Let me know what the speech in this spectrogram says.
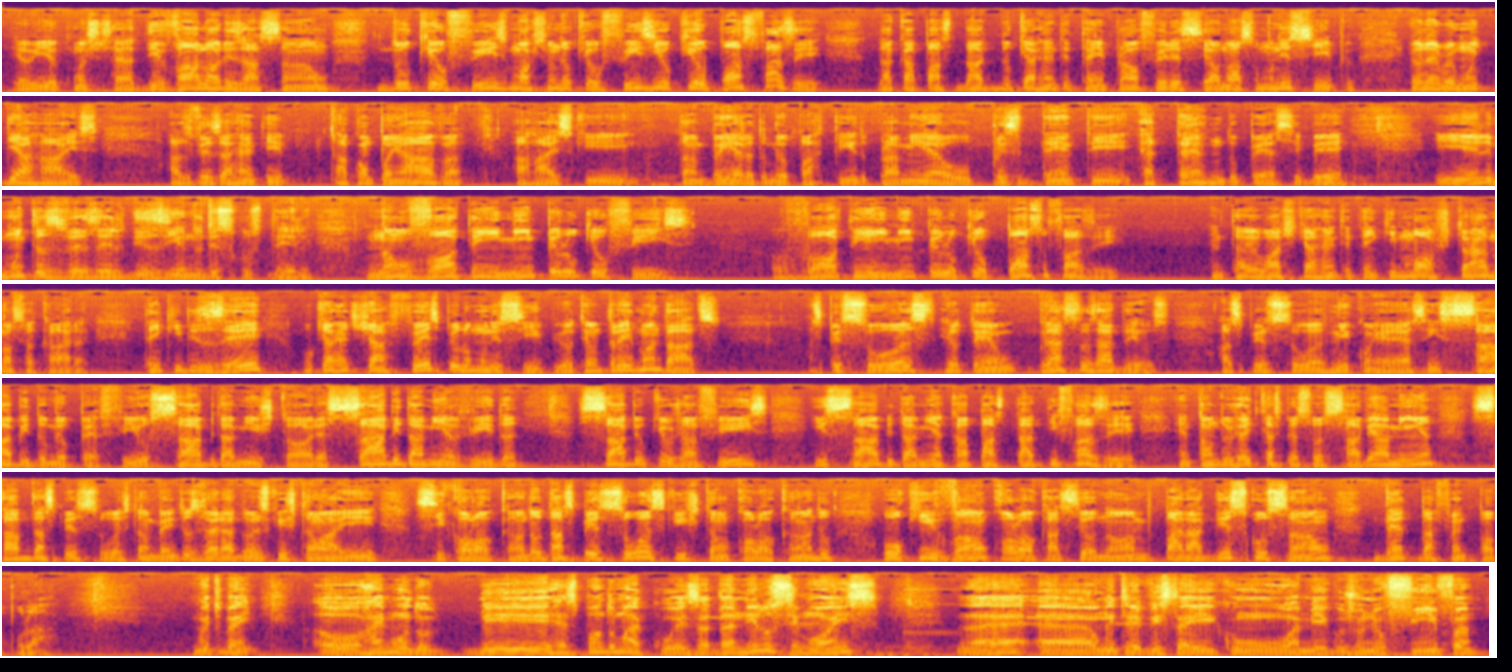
Eu ia com essa de valorização do que eu fiz, mostrando o que eu fiz e o que eu posso fazer, da capacidade do que a gente tem para oferecer ao nosso município. Eu lembro muito de Arraiz. Às vezes a gente acompanhava a Raiz, que também era do meu partido, para mim é o presidente eterno do PSB, e ele muitas vezes ele dizia no discurso dele: "Não votem em mim pelo que eu fiz, votem em mim pelo que eu posso fazer". Então eu acho que a gente tem que mostrar a nossa cara, tem que dizer o que a gente já fez pelo município. Eu tenho três mandatos. As pessoas, eu tenho, graças a Deus, as pessoas me conhecem, sabem do meu perfil, sabem da minha história, sabem da minha vida, sabem o que eu já fiz e sabem da minha capacidade de fazer. Então, do jeito que as pessoas sabem a minha, sabem das pessoas também, dos vereadores que estão aí se colocando, ou das pessoas que estão colocando, ou que vão colocar seu nome para a discussão dentro da Frente Popular. Muito bem. Ô, Raimundo, me responda uma coisa. Danilo Simões, né, é, uma entrevista aí com o amigo Júnior Finfa,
